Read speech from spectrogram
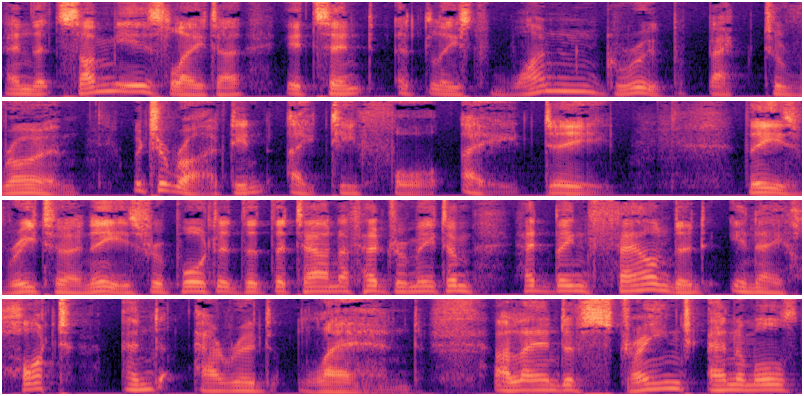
and that some years later it sent at least one group back to Rome, which arrived in 84 AD. These returnees reported that the town of Hadrumetum had been founded in a hot and arid land, a land of strange animals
